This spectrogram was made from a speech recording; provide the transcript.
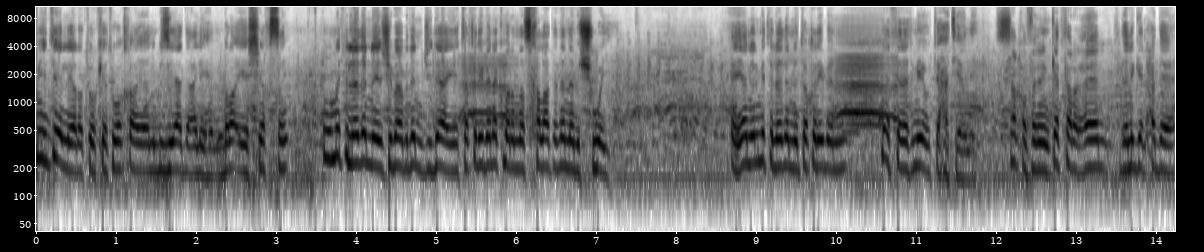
200 ليرة تركي أتوقع يعني بزيادة عليهم برأيي الشخصي. ومثل هذن يا شباب ذن جداية تقريبا أكبر من الصخلات هذن بشوي. يعني المثل هذن تقريبا من 300 وتحت يعني. السقف اللي نكثر العين إذا لقى حدا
